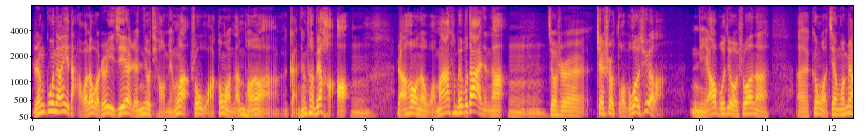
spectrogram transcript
人姑娘一打过来，我这一接，人家就挑明了，说我跟我男朋友啊感情特别好，嗯然后呢，我妈特别不待见他，嗯嗯就是这事儿躲不过去了。你要不就说呢，呃，跟我见过面，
